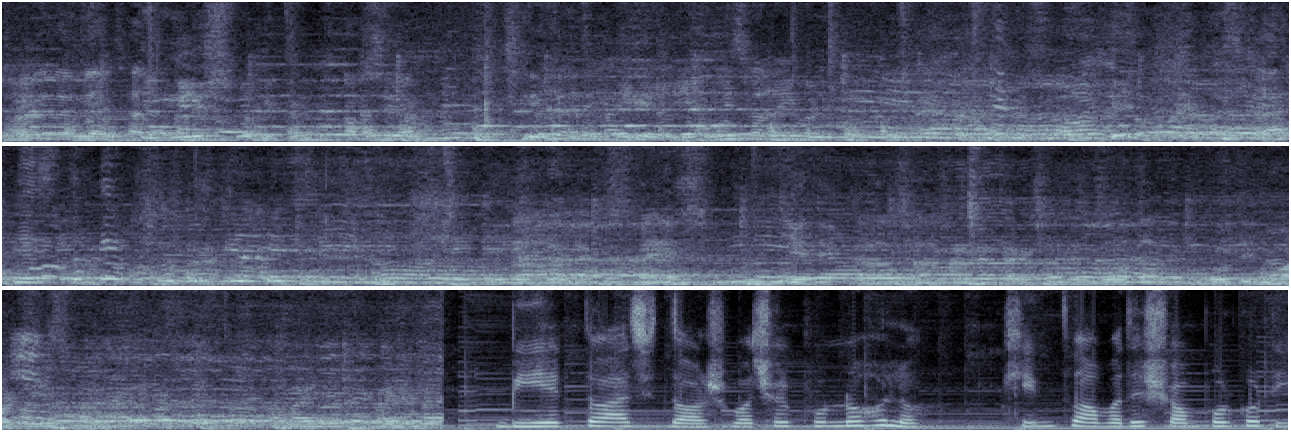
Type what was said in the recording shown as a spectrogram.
इंग्लिश में ये देखा दो दो तीन वर्ड বিয়ের তো আজ দশ বছর পূর্ণ হলো কিন্তু আমাদের সম্পর্কটি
